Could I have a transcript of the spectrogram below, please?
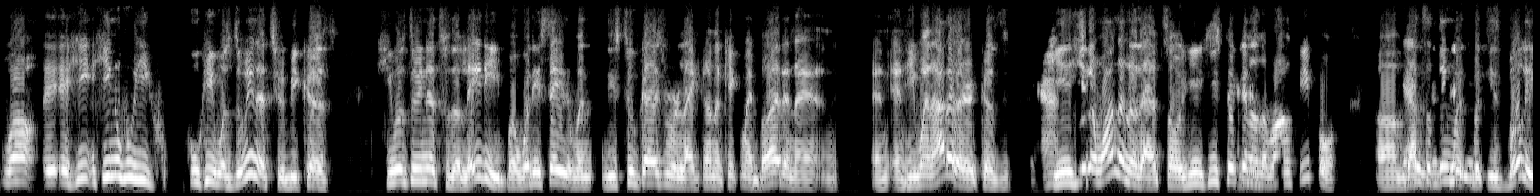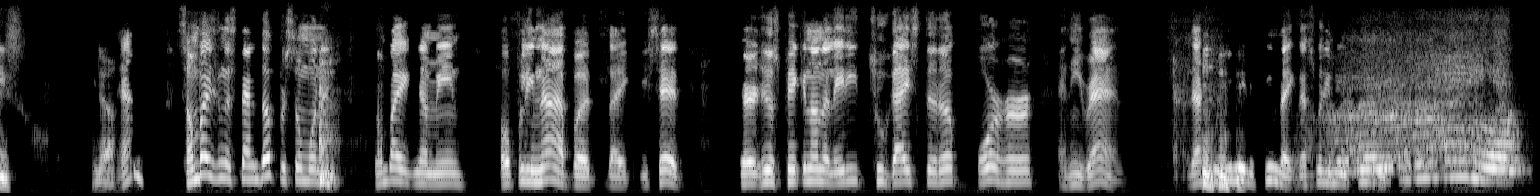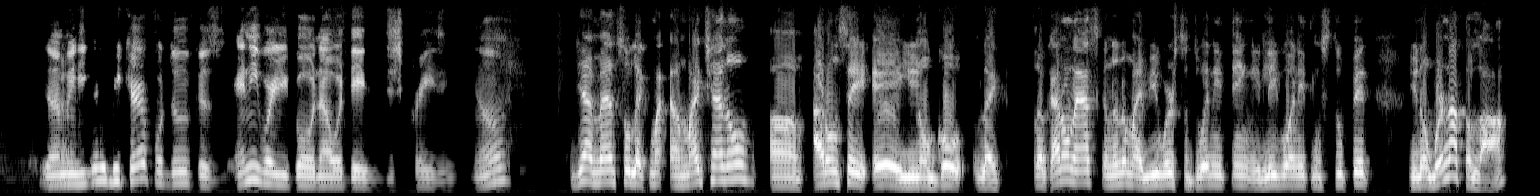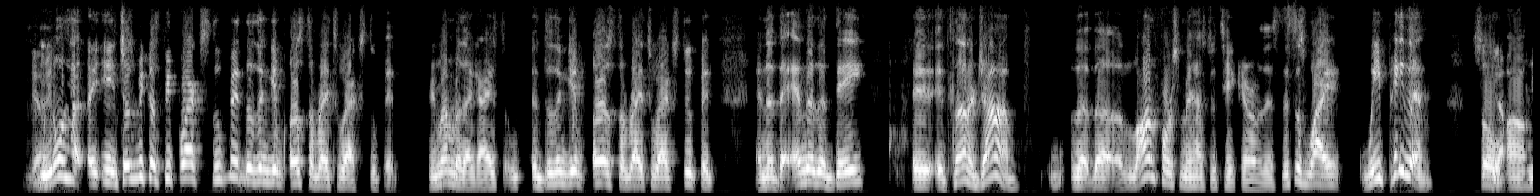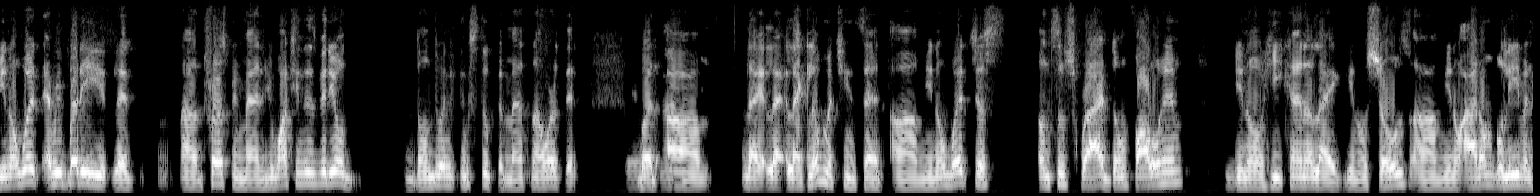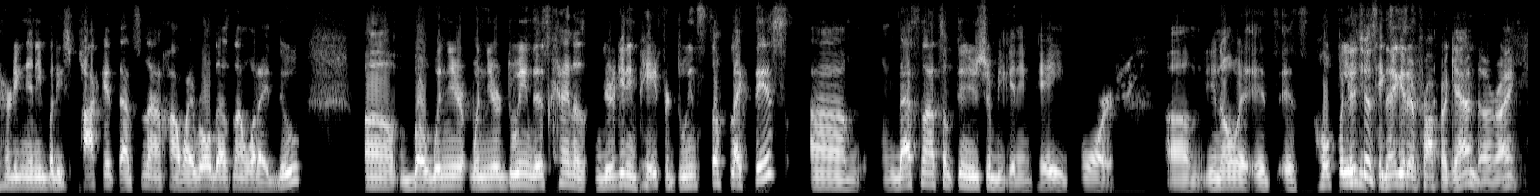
Well, he he knew who he who he was doing it to because he was doing it to the lady. But what did he say when these two guys were like gonna kick my butt and I and and and he went out of there because Yeah. he, he didn't want none of that. So he, he's picking Yeah. on the wrong people. Um, Yeah, that's the the thing with, with these bullies. Yeah. somebody's gonna stand up for someone, and somebody. You know what I mean, hopefully not, but like you said, there, he was picking on the lady. Two guys stood up for her, and he ran. That's what he made it seem like. That's what he made it seem like. You know what I mean? You gotta be careful, dude, because anywhere you go nowadays is just crazy. You know? Yeah, man. So like my on my channel, um, I don't say, hey, you know, go like look, I don't ask none of my viewers to do anything illegal, anything stupid. You know, we're not the law. Yeah. We don't have it, just because people act stupid doesn't give us the right to act stupid. Remember that, guys. It doesn't give us the right to act stupid. And at the end of the day, it, it's not a job. The the law enforcement has to take care of this. This is why we pay them. So Yeah. um, you know what? Everybody, like, uh, trust me, man. If you're watching this video, don't do anything stupid, man. It's not worth it. But um, like like like Love Machine said, um, you know what? Just unsubscribe. Don't follow him. You know, he kind of like you know shows. Um, you know, I don't believe in hurting anybody's pocket. That's not how I roll. That's not what I do. Um, but when you're when you're doing this kind of, you're getting paid for doing stuff like this. Um, that's not something you should be getting paid for. Um, you know, it, it's it's hopefully It's just takes this- negative propaganda, right?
